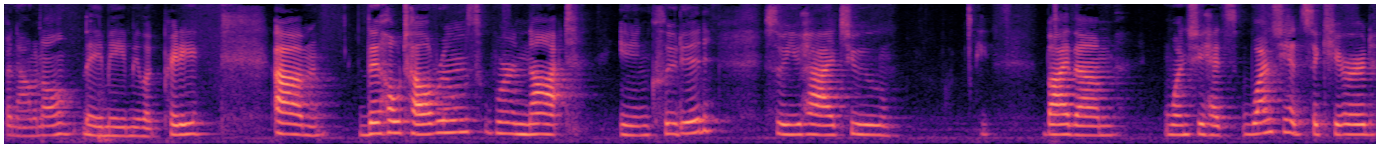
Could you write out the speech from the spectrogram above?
phenomenal. They made me look pretty. Um, the hotel rooms were not included, so you had to buy them once you had once you had secured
